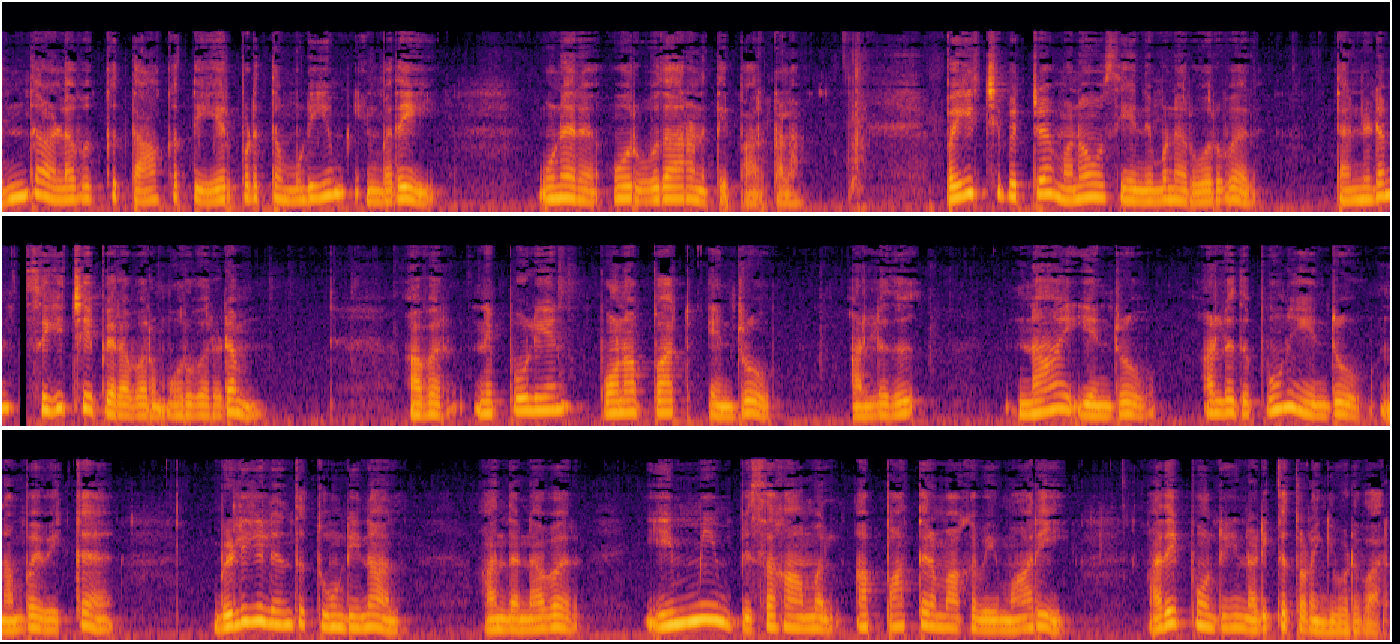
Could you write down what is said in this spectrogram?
எந்த அளவுக்கு தாக்கத்தை ஏற்படுத்த முடியும் என்பதை உணர ஒரு உதாரணத்தை பார்க்கலாம். பயிற்சி பெற்ற மனோசிய நிபுணர் ஒருவர் தன்னிடம் சிகிச்சை பெற வரும் ஒருவரிடம் அவர் நெப்போலியன் போனாபார்ட் என்றோ அல்லது நாய் என்றோ அல்லது பூனை என்றோ நம்ப வைக்க வெளியிலிருந்து தூண்டினால் அந்த நபர் இம்மியும் பிசகாமல் அப்பாத்திரமாகவே மாறி அதை போன்றே நடிக்கத் தொடங்கி விடுவார்.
